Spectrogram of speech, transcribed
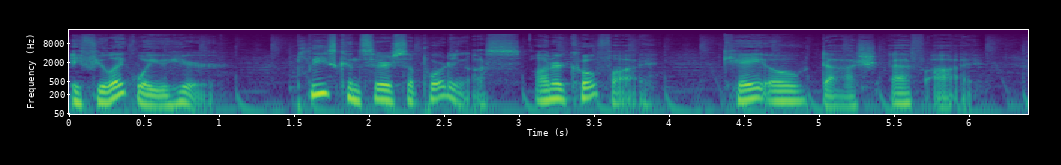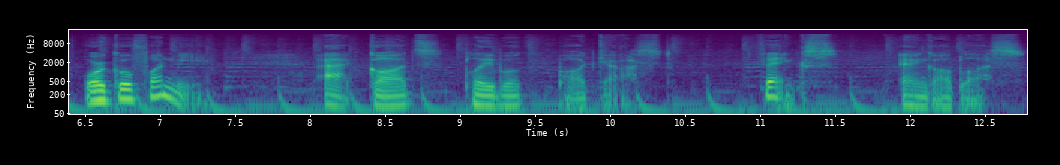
If you like what you hear, please consider supporting us on our Ko-Fi, ko-fi, or GoFundMe at God's Playbook Podcast. Thanks, and God bless.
